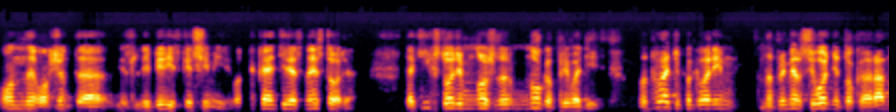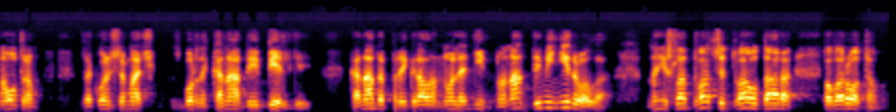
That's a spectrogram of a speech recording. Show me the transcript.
Он, в общем-то, из либерийской семьи. Вот такая интересная история. Таких историй можно много приводить. Но давайте поговорим, например, сегодня только рано утром закончился матч сборной Канады и Бельгии. Канада проиграла 0-1, но она доминировала, нанесла 22 удара по воротам.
